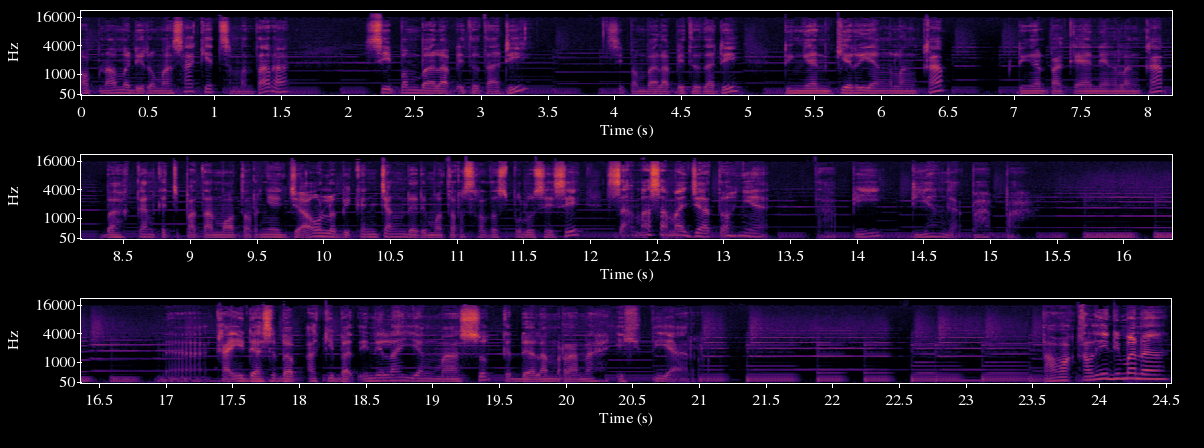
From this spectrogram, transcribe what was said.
opname di rumah sakit. Sementara si pembalap itu tadi, si pembalap itu tadi dengan gear yang lengkap, dengan pakaian yang lengkap, bahkan kecepatan motornya jauh lebih kencang dari motor 110 cc, sama-sama jatuhnya, tapi dia nggak apa-apa. Nah, kaidah sebab akibat inilah yang masuk ke dalam ranah ikhtiar. Tawakalnya di mana?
